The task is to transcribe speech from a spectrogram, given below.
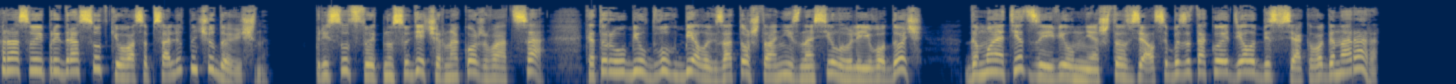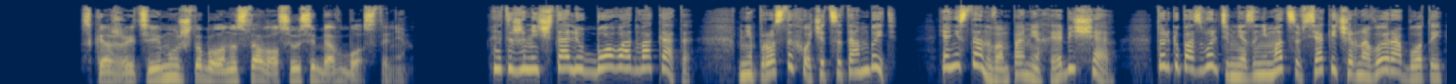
Расовые предрассудки у вас абсолютно чудовищны. Присутствовать на суде чернокожего отца, который убил двух белых за то, что они изнасиловали его дочь, да мой отец заявил мне, что взялся бы за такое дело без всякого гонорара. Скажите ему, чтобы он оставался у себя в Бостоне. Это же мечта любого адвоката. Мне просто хочется там быть. Я не стану вам помехой, обещаю. Только позвольте мне заниматься всякой черновой работой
